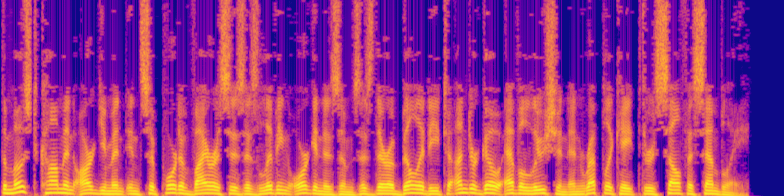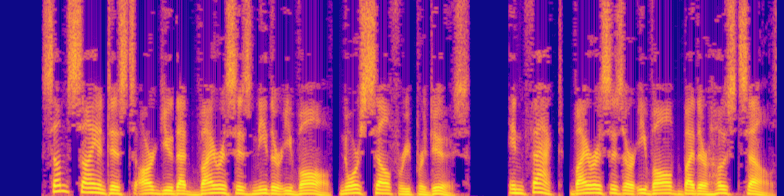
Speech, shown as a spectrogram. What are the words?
The most common argument in support of viruses as living organisms is their ability to undergo evolution and replicate through self-assembly. Some scientists argue that viruses neither evolve, nor self-reproduce. In fact, viruses are evolved by their host cells,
